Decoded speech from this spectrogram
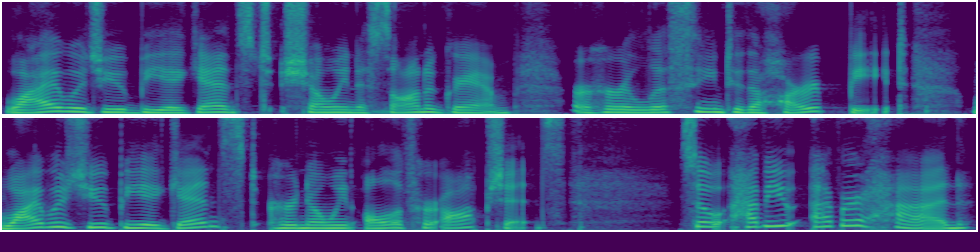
why would you be against showing a sonogram or her listening to the heartbeat? Why would you be against her knowing all of her options? So, have you ever had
